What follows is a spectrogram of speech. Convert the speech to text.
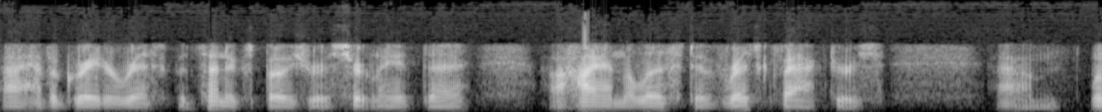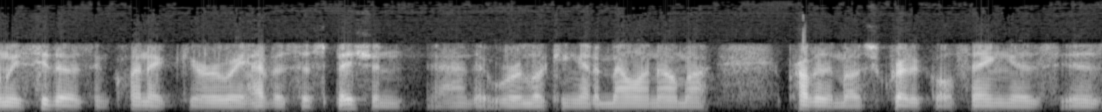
uh, have a greater risk. But sun exposure is certainly at the uh, high on the list of risk factors. Um, when we see those in clinic or we have a suspicion uh, that we're looking at a melanoma, probably the most critical thing is is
